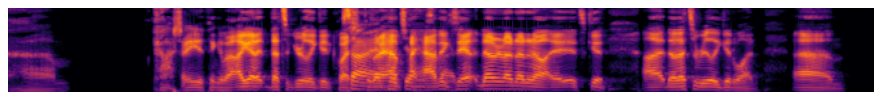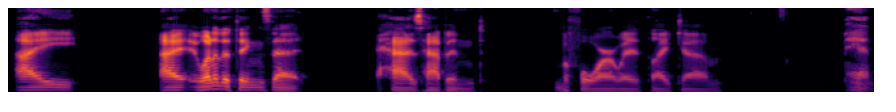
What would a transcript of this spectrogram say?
Um, gosh, I need to think about. I got that's a really good question because I I have I have exam. No, no, no, no, no, no. It's good. Uh, no, that's a really good one. Um, I, I one of the things that has happened before with like, um, man,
